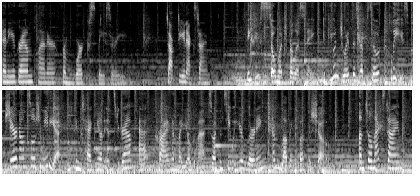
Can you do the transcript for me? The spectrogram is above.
Enneagram planner from Workspacery. Talk to you next time. Thank you so much for listening. If you enjoyed this episode, please share it on social media. You can tag me on Instagram at crying on my yoga mat so I can see what you're learning and loving about the show. Until next time.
